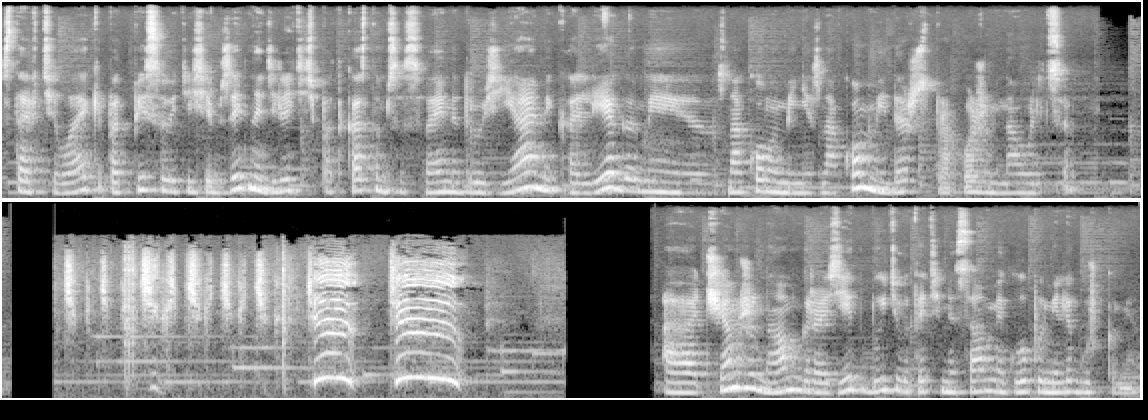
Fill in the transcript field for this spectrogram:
Ставьте лайки, подписывайтесь, обязательно делитесь подкастом со своими друзьями, коллегами, знакомыми, незнакомыми и даже с прохожими на улице. А чем же нам грозит быть вот этими самыми глупыми лягушками?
